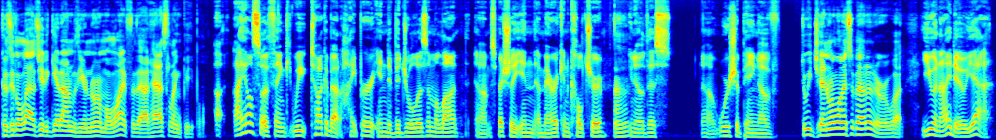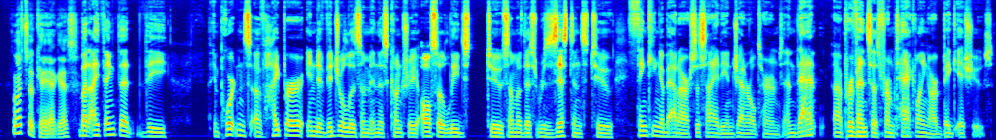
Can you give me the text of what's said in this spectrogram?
because it allows you to get on with your normal life without hassling people. Uh, I also think we talk about hyper individualism a lot, um, especially in American culture. Uh-huh. You know, this uh, worshiping of Do we generalize about it or what? you and I do, yeah. Well, that's okay, I guess. But I think that the importance of hyper individualism in this country also leads to some of this resistance to thinking about our society in general terms. And that uh, prevents us from tackling our big issues.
